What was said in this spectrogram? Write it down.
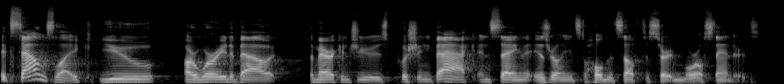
it sounds like you are worried about American Jews pushing back and saying that Israel needs to hold itself to certain moral standards.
